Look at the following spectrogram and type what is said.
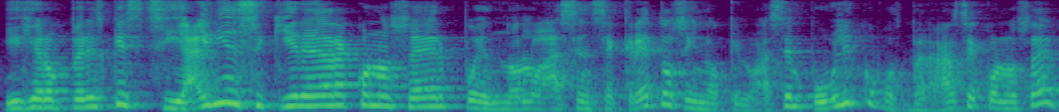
Y dijeron, pero es que si alguien se quiere dar a conocer, pues no lo hace en secreto, sino que lo hace en público, pues para darse a conocer.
